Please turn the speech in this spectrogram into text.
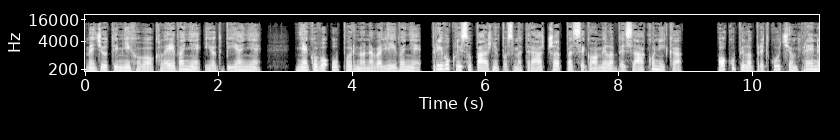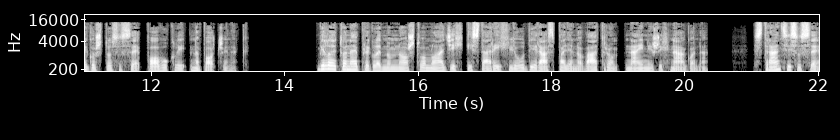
Međutim, njihovo oklevanje i odbijanje, njegovo uporno navaljivanje privukli su pažnju posmatrača, pa se gomila bez zakonika okupila pred kućom pre nego što su se povukli na počinak. Bilo je to nepregledno mnoštvo mlađih i starijih ljudi raspaljeno vatrom najnižih nagona. Stranci su se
